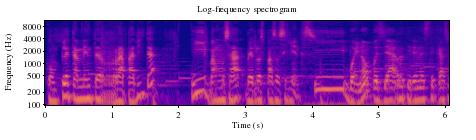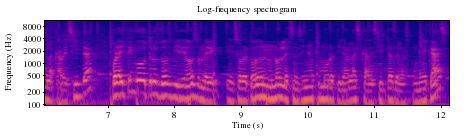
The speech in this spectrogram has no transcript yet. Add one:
completamente rapadita y vamos a ver los pasos siguientes. Y bueno, pues ya retiré en este caso la cabecita. Por ahí tengo otros dos videos donde, eh, sobre todo en uno, les enseño cómo retirar las cabecitas de las muñecas,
